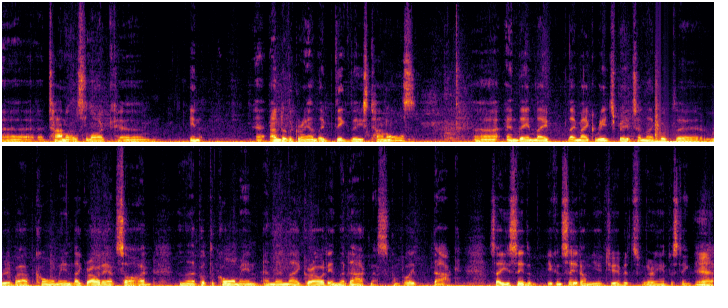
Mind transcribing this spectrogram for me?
uh, tunnels like um, in uh, under the ground. They dig these tunnels, uh, and then they they make ridge beds and they put the rhubarb corm in. They grow it outside, and then they put the corm in, and then they grow it in the darkness, complete dark. So you see the you can see it on YouTube. It's very interesting Yeah.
